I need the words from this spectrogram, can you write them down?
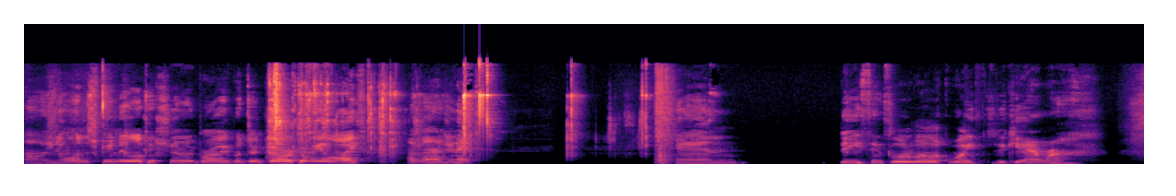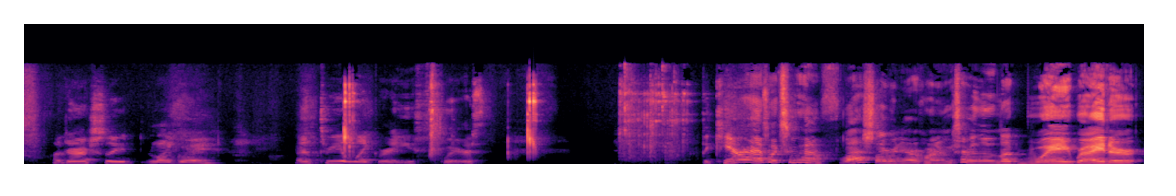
Uh, I know on the screen they look extremely bright, but they're dark in real life. Imagine it. And these things literally look white to the camera. But they're actually light gray and three light gray squares. The camera has like some kind of flashlight when you're recording. It makes everything look way brighter.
